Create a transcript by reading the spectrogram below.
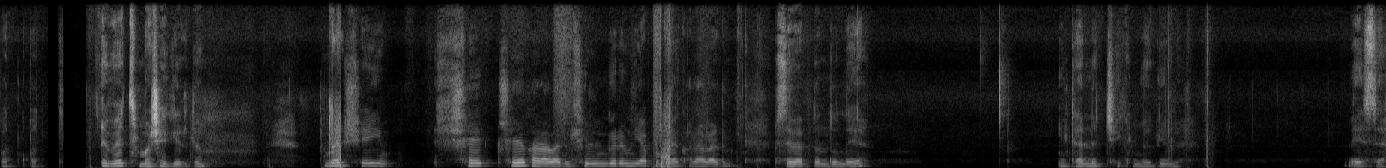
Kapat kapat. Evet maça girdim. Ben şey şey şeye karar verdim. Şeyin görevini yapmamaya karar verdim. Bir sebepten dolayı. İnternet çekmiyor değil mi? Neyse.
